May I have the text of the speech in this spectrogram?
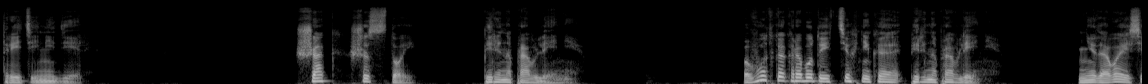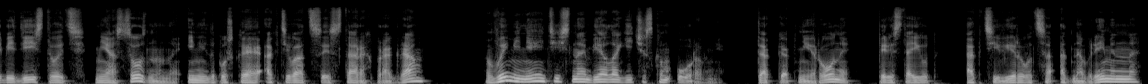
третьей недели. Шаг шестой. Перенаправление. Вот как работает техника перенаправления. Не давая себе действовать неосознанно и не допуская активации старых программ, вы меняетесь на биологическом уровне, так как нейроны перестают активироваться одновременно,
